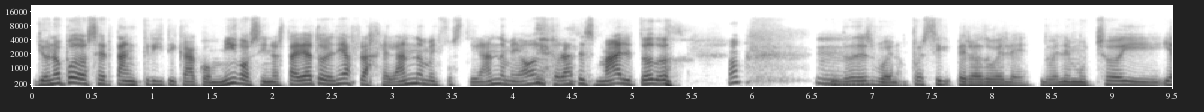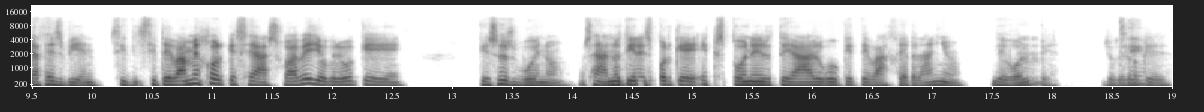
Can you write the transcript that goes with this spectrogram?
yo no puedo ser tan crítica conmigo, si no estaría todo el día flagelándome y fustigándome, oh, tú lo haces mal, todo. Entonces, mm. bueno, pues sí, pero duele, duele mucho y, haces bien. Si, te va mejor que sea suave, yo creo que, que eso es bueno. O sea, no tienes por qué exponerte a algo que te va a hacer daño de mm, golpe. Yo creo que,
